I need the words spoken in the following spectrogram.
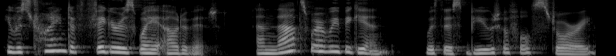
He was trying to figure his way out of it. And that's where we begin with this beautiful story.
